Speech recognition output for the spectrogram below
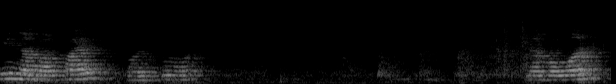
In number five, one, two more. Number one.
